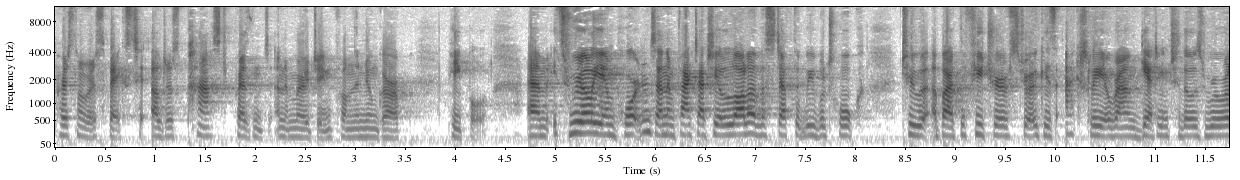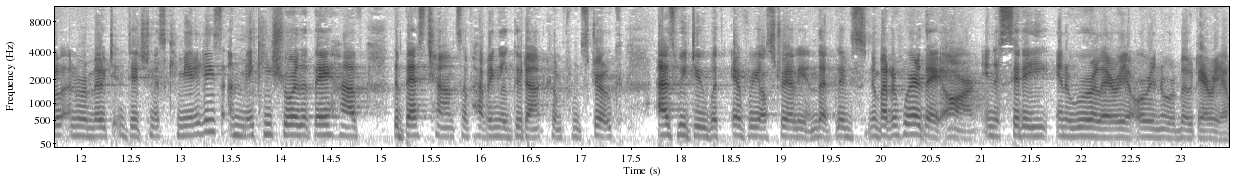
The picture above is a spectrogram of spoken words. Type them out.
personal respects to elders past, present, and emerging from the Noongar people. Um, it's really important, and in fact, actually, a lot of the stuff that we will talk to about the future of stroke is actually around getting to those rural and remote Indigenous communities and making sure that they have the best chance of having a good outcome from stroke, as we do with every Australian that lives, no matter where they are, in a city, in a rural area, or in a remote area.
